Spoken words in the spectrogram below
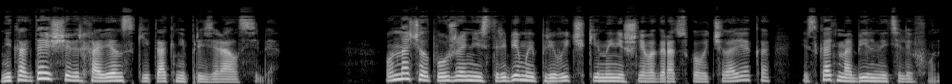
Никогда еще Верховенский так не презирал себя. Он начал по уже неистребимой привычке нынешнего городского человека искать мобильный телефон.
